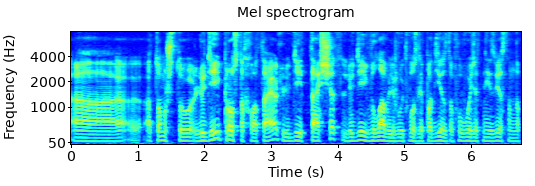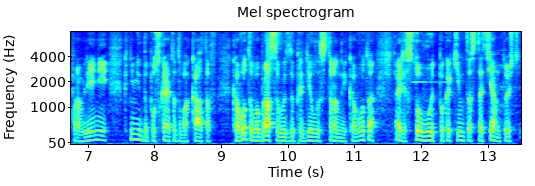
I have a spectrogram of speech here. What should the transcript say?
о том, что людей просто хватают, людей тащат, людей вылавливают возле подъездов, увозят в неизвестном направлении, к ним не допускают адвокатов, кого-то выбрасывают за пределы страны, кого-то арестовывают по каким-то статьям, то есть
